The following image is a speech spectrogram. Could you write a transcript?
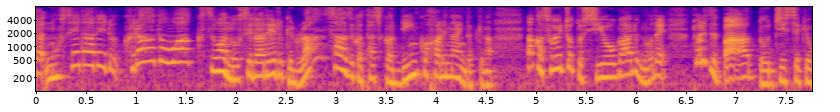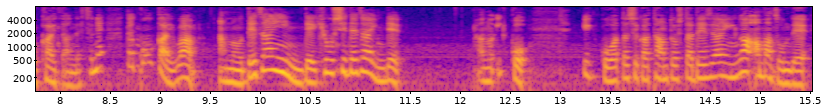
いや、載せられる。クラウドワークスは載せられるけど、ランサーズが確かリンク貼れないんだっけな。なんかそういうちょっと仕様があるので、とりあえずバーっと実績を書いたんですね。で、今回は、あの、デザインで、表紙デザインで、あの、一個、一個私が担当したデザインが Amazon で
